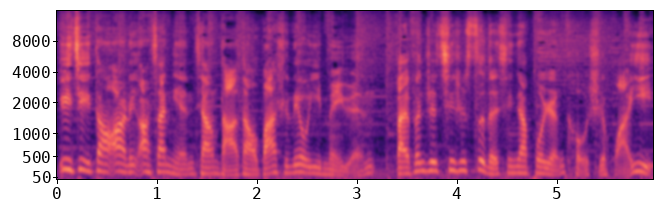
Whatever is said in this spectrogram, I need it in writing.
预计到二零二三年将达到八十六亿美元。百分之七十四的新加坡人口是华裔，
